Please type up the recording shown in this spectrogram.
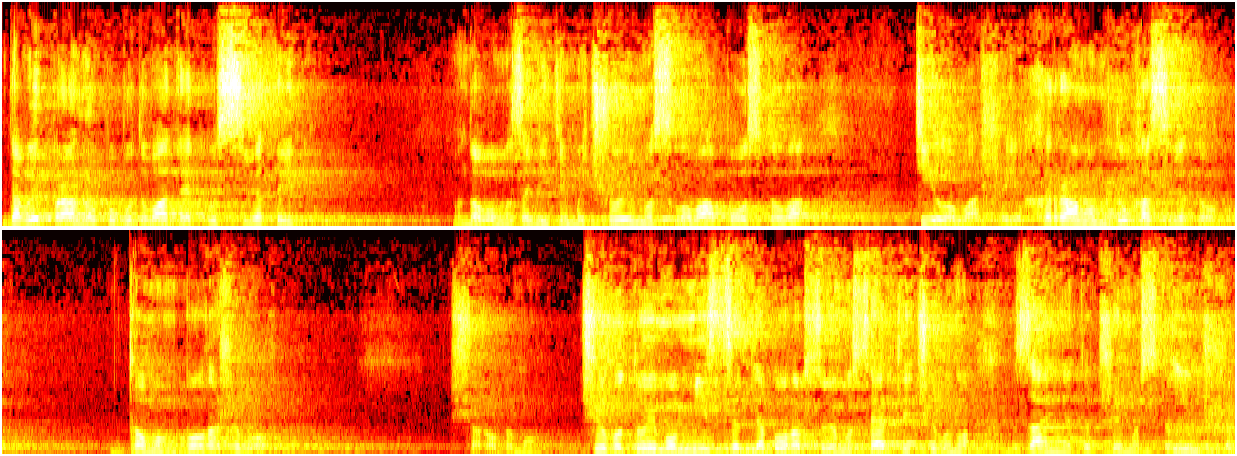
Давид прагнув побудувати якусь святиню. В Новому Завіті ми чуємо слова апостола, тіло ваше є храмом Духа Святого, домом Бога Живого. Що робимо? Чи готуємо місце для Бога в своєму серці, чи воно зайнято чимось іншим,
